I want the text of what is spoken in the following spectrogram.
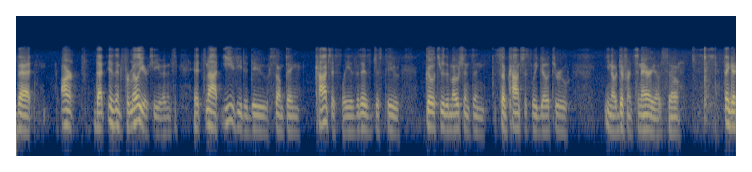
that aren't that isn't familiar to you and it's it's not easy to do something consciously as it is just to go through the motions and subconsciously go through you know different scenarios. So i think a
